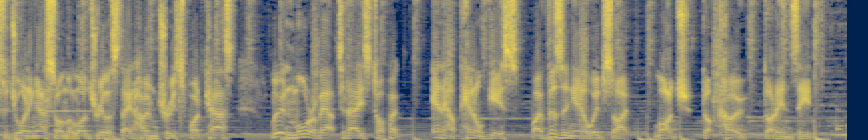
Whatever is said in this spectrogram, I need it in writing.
Thanks for joining us on the Lodge Real Estate Home Truths podcast. Learn more about today's topic and our panel guests by visiting our website lodge.co.nz.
